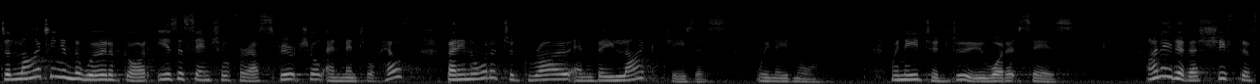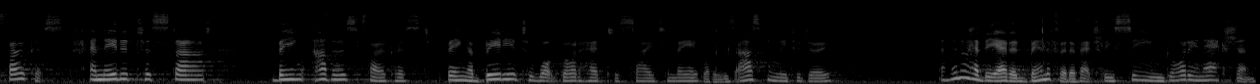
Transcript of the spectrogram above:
Delighting in the Word of God is essential for our spiritual and mental health, but in order to grow and be like Jesus, we need more. We need to do what it says. I needed a shift of focus and needed to start being others focused, being obedient to what God had to say to me, what He was asking me to do. And then I had the added benefit of actually seeing God in action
